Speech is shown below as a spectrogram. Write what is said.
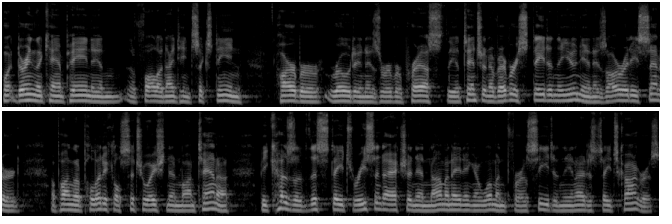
what, during the campaign in the fall of 1916, Harbor wrote in his River Press, the attention of every state in the Union is already centered upon the political situation in Montana because of this state's recent action in nominating a woman for a seat in the United States Congress.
